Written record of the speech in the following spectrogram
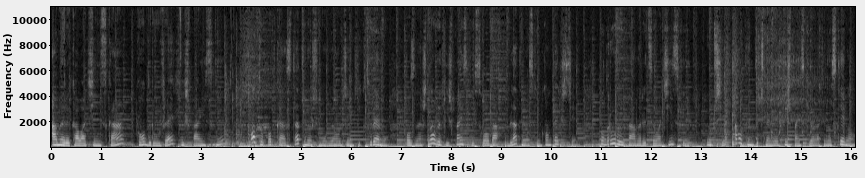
Ameryka Łacińska, podróże, hiszpański. Oto podcast Latynosi mówią, dzięki któremu poznasz nowe hiszpańskie słowa w latynoskim kontekście. Podróżuj po Ameryce Łacińskiej i ucz się autentycznego hiszpańskiego latynoskiego.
